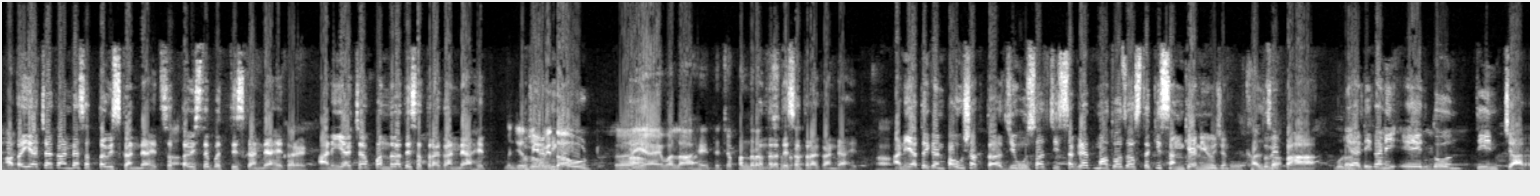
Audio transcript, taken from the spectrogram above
आता याच्या कांड्या सत्तावीस कांड्या आहेत सत्तावीस ते बत्तीस कांड्या आहेत. आणि याच्या पंधरा ते सतरा कांड्या आहेत म्हणजे जो विदाऊट हा. ए आय वाला आहे त्याच्या पंधरा ते सतरा कांड्या आहेत. आणि या ठिकाणी पाहू शकता जी ऊसाची सगळ्यात महत्वाचं असतं की संख्या नियोजन. तुम्ही पहा या ठिकाणी एक दोन तीन चार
